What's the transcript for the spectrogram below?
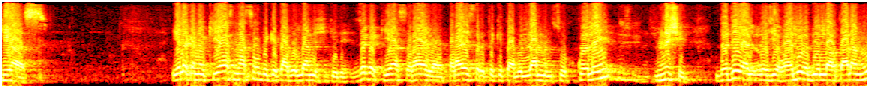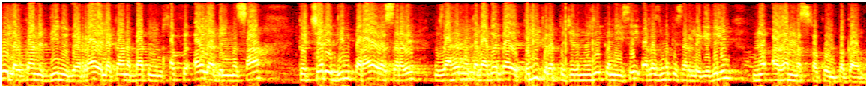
قیاس یلکه نو قیاس ناسخ د کتاب الله نشي کېدی ځکه قیاس رائے او پرای سره ته کتاب الله منسوخ کولې نشي د دې الوجه علی رضی الله تعالی عنہ لو کان الدین بالرائے لکان باطن الخف اولا بالمسا کچر دین پرای وسره ظاهر متبادر دا تلیک رب ته چې موضوع کمی سي اغزمه کې سر لګېدلی نو اغم مسخ کول پکارو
